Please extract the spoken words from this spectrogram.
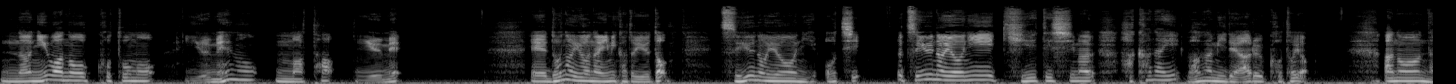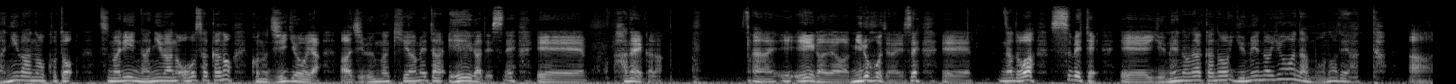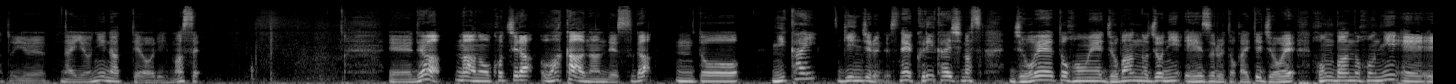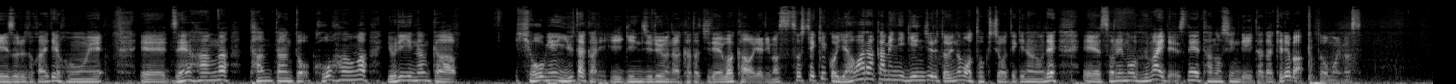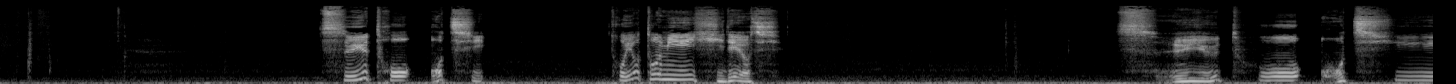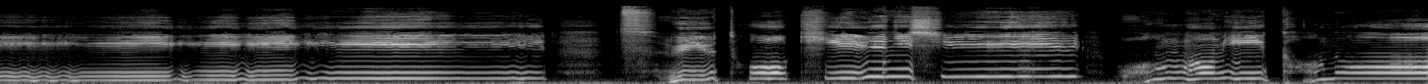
何話のことも、夢のまた夢。えー、どのような意味かというと、梅雨のように落ち、梅雨のように消えてしまう、儚い我が身であることよ。あの、何話のこと、つまり何話の大阪のこの事業や、あ自分が極めた映画ですね、えー、華やかな、あ映画では見る方じゃないですね、えー、などはすべて、えー、夢の中の夢のようなものであった、あという内容になっております。えー、では、まあ、あの、こちら、和歌なんですが、うんと、2回吟じるんですね。繰り返します。上映と本映、序盤の序に映ずると書いて上映、本番の本に、えー、映ずると書いて本映、えー、前半が淡々と、後半はよりなんか、表現豊かに吟じるような形で和歌をやります。そして結構柔らかめに吟じるというのも特徴的なので、えー、それも踏まえてですね、楽しんでいただければと思います。梅雨と落ち豊臣秀吉。梅雨と落ち。梅雨と気にし、我が身かな。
